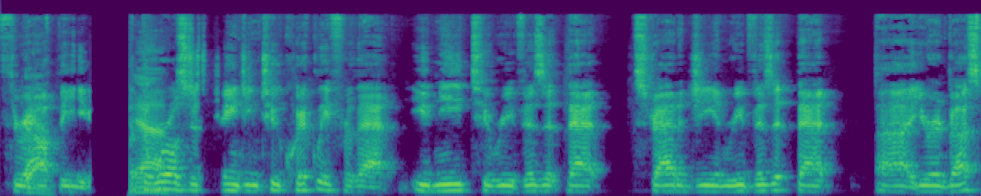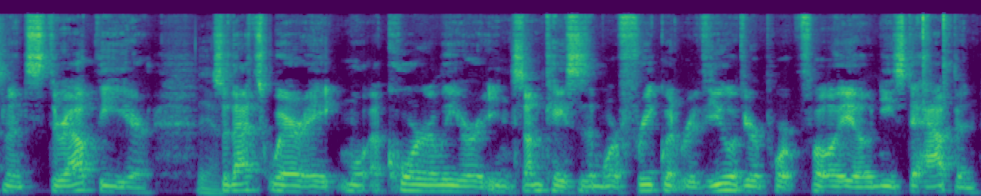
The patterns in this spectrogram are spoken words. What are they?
throughout yeah. the year. But yeah. the world's just changing too quickly for that. You need to revisit that strategy and revisit that uh, your investments throughout the year. Yeah. So that's where a more a quarterly or in some cases a more frequent review of your portfolio needs to happen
